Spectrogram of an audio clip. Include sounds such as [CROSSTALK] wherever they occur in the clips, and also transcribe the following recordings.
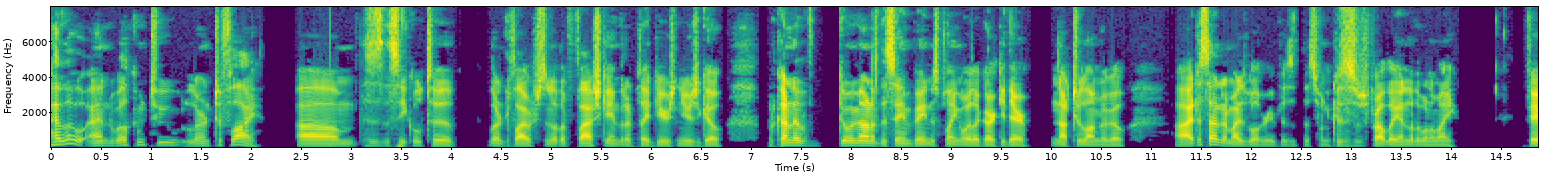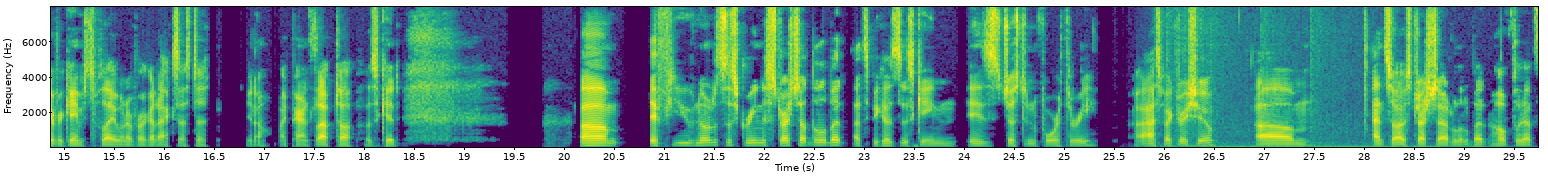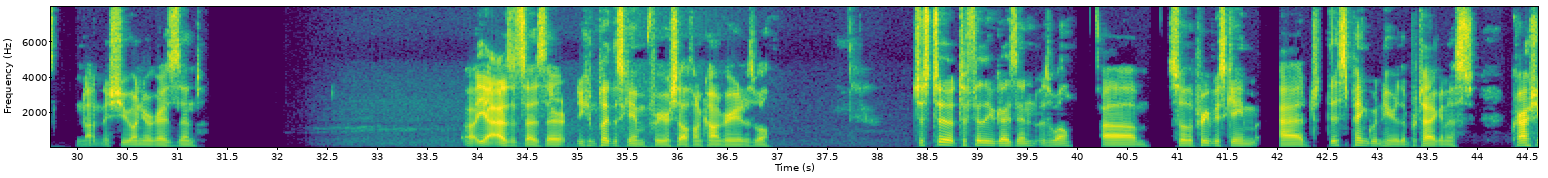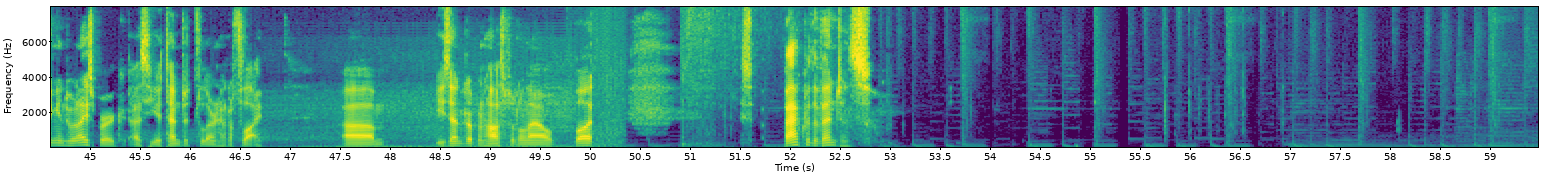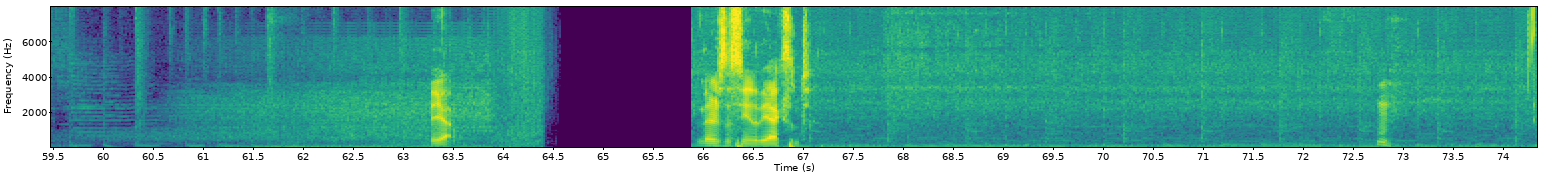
Hello and welcome to Learn to Fly. Um, this is the sequel to Learn to Fly, which is another Flash game that I played years and years ago, but kind of going on in the same vein as playing Oligarchy there not too long ago. Uh, I decided I might as well revisit this one because this was probably another one of my favorite games to play whenever I got access to, you know, my parents' laptop as a kid. Um, if you've noticed the screen is stretched out a little bit, that's because this game is just in 4:3 uh, aspect ratio. Um, and so I've stretched out a little bit. Hopefully that's not an issue on your guys' end. Uh, yeah, as it says there, you can play this game for yourself on Kongregate as well. Just to, to fill you guys in as well. Um, so the previous game had this penguin here, the protagonist, crashing into an iceberg as he attempted to learn how to fly. Um, he's ended up in hospital now, but he's back with a vengeance. Yeah. There's the scene of the accident. Hmm.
